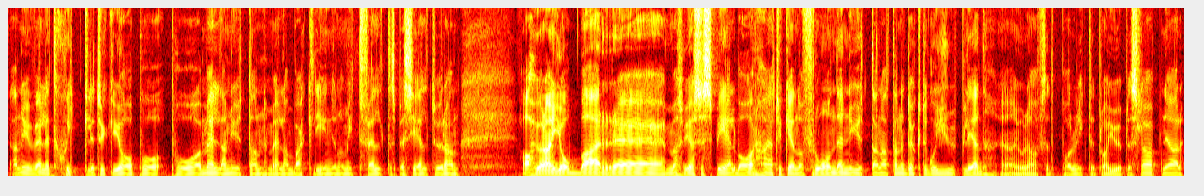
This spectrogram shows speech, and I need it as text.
han är ju väldigt skicklig tycker jag på, på mellanytan, mellan backlinjen och mittfältet speciellt. Hur han, ja, hur han jobbar eh, med att göra sig spelbar. Han- Jag tycker ändå från den ytan att han är duktig att gå djupled. Eh, han gjorde haft ett par riktigt bra djupledslöpningar.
